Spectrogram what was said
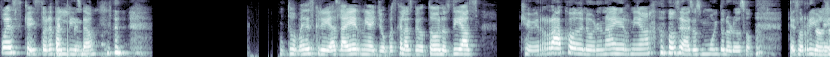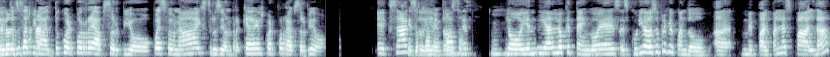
pues qué historia tan linda. Tú me describías la hernia y yo pues que las veo todos los días. Qué berraco dolor una hernia. o sea, eso es muy doloroso. Es horrible. Entonces al final tu cuerpo reabsorbió, pues fue una extrusión que el cuerpo reabsorbió. Exacto. y entonces yo hoy en día lo que tengo es, es curioso porque cuando ah, me palpan la espalda,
